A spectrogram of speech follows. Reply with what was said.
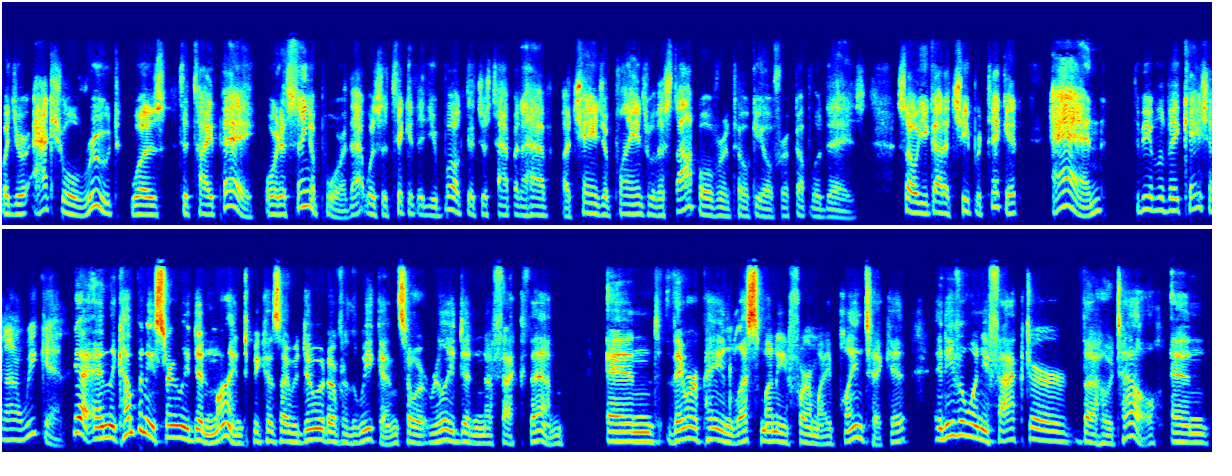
but your actual route was to Taipei or to Singapore. That was the ticket that you booked that just happened to have a change of planes with a stopover in Tokyo for a couple of days. So you got a cheaper ticket and to be able to vacation on a weekend. Yeah, and the company certainly didn't mind because I would do it over the weekend, so it really didn't affect them. And they were paying less money for my plane ticket. And even when you factor the hotel, and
